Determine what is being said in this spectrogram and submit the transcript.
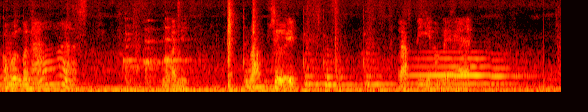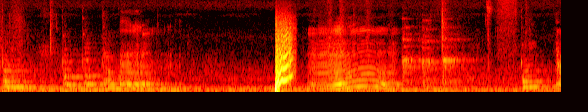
เอาเบิ่งก่อนนะบอกกันนี่รับเฉยรับตีเขาแหละเอา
